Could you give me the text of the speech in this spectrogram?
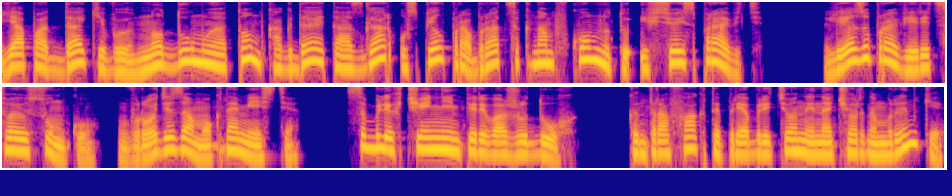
Я поддакиваю, но думаю о том, когда это Асгар успел пробраться к нам в комнату и все исправить. Лезу проверить свою сумку. Вроде замок на месте. С облегчением перевожу дух. Контрафакты, приобретенные на черном рынке,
